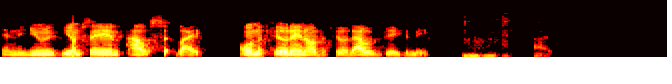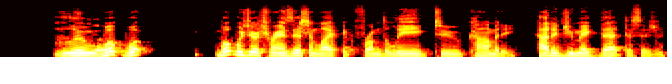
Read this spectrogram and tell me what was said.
and the unit. You know what I'm saying? Out like on the field and off the field. That was big to me. Lou, what what what was your transition like from the league to comedy? How did you make that decision?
